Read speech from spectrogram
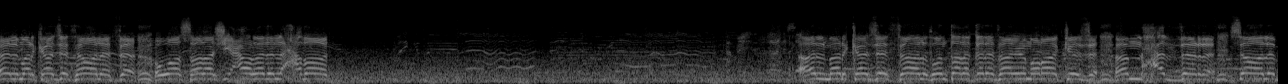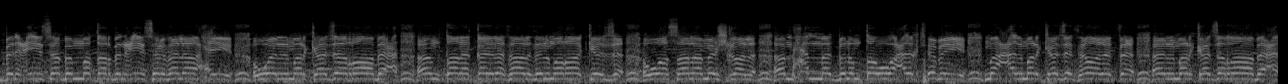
المركز الثالث وصل شعار هذه اللحظات. المركز الثالث وانطلق إلى ثاني المراكز. محذر سالم بن عيسى بن مطر بن عيسى الفلاحي. والمركز الرابع انطلق إلى ثالث المراكز. وصل مشغل محمد بن مطوع الكتبي مع المركز الثالث. المركز الرابع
